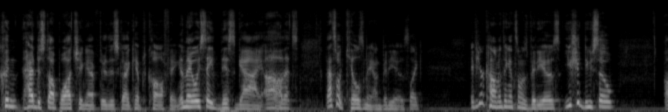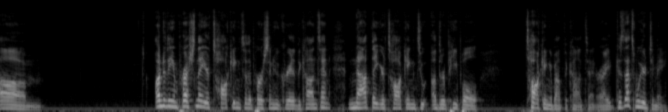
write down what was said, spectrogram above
couldn't had to stop watching after this guy kept coughing, and they always say this guy. Oh, that's that's what kills me on videos. Like, if you're commenting on someone's videos, you should do so, um, under the impression that you're talking to the person who created the content, not that you're talking to other people talking about the content, right? Because that's weird to me.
